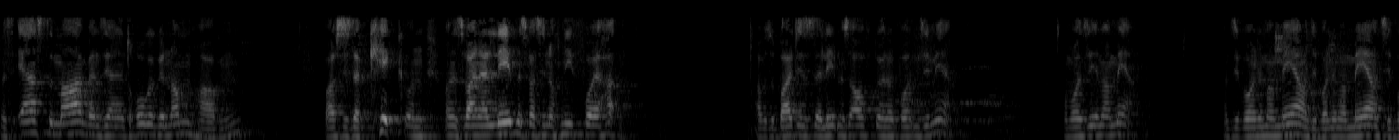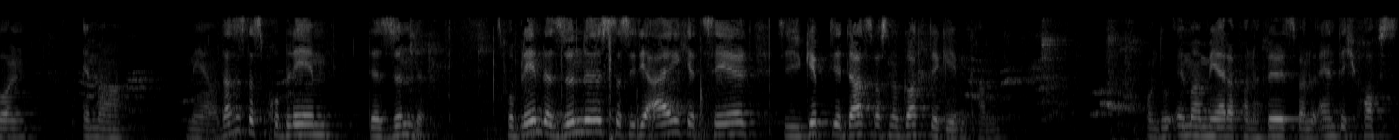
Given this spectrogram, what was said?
Das erste Mal, wenn sie eine Droge genommen haben, war es dieser Kick und, und es war ein Erlebnis, was sie noch nie vorher hatten. Aber sobald dieses Erlebnis aufgehört hat, wollten sie mehr. Und wollen sie immer mehr. Und sie wollen immer mehr und sie wollen immer mehr und sie wollen immer mehr. Und das ist das Problem der Sünde. Das Problem der Sünde ist, dass sie dir eigentlich erzählt, sie gibt dir das, was nur Gott dir geben kann. Und du immer mehr davon willst, weil du endlich hoffst,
